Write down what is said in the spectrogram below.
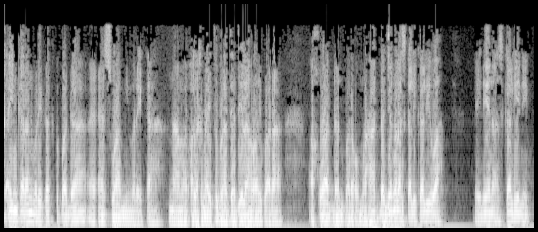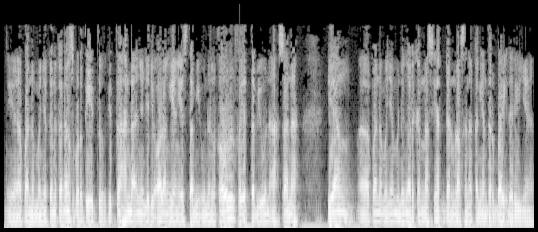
keingkaran mereka kepada eh, suami mereka. Nah, oleh karena itu berhati-hatilah wahai para akhwat dan para ummahat dan janganlah sekali-kali wah ya ini enak sekali ini. Ya apa namanya kan kadang seperti itu. Kita hendaknya jadi orang yang yastami'unal qaul fayattabi'una ahsanah. Yang eh, apa namanya mendengarkan nasihat dan melaksanakan yang terbaik darinya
